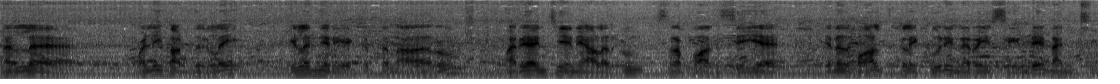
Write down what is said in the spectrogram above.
நல்ல வழிகாட்டுதல்களை இளைஞர் இயக்கத்தினரும் மரியாதை சேனையாளர்களும் சிறப்பாக செய்ய எனது வாழ்த்துக்களை கூறி நிறைவு செய்கின்றேன். நன்றி.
